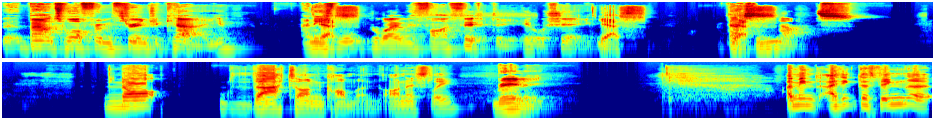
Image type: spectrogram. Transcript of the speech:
about to offer him 300k, and he's Yes. walked away with 550. He or she. yes, That's yes. nuts. not that uncommon, honestly. Really. I mean, I think the thing that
